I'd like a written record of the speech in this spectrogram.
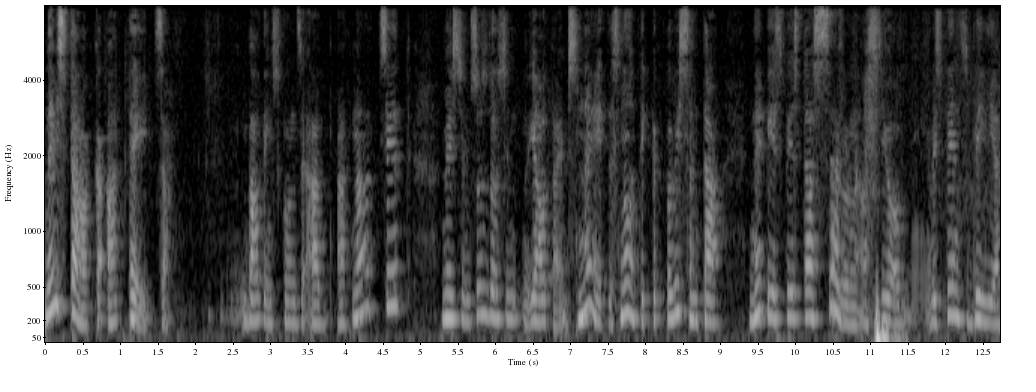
Nevis tā, ka atteica, Baltiņas kundze at, atnāciet, mēs jums uzdosim jautājumus. Nē, tas notika pavisam tā nepiespiestās sarunās, jo vispirms bija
